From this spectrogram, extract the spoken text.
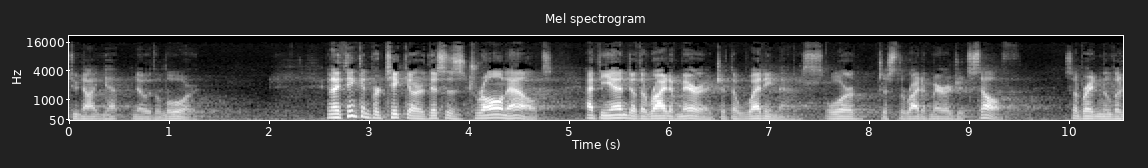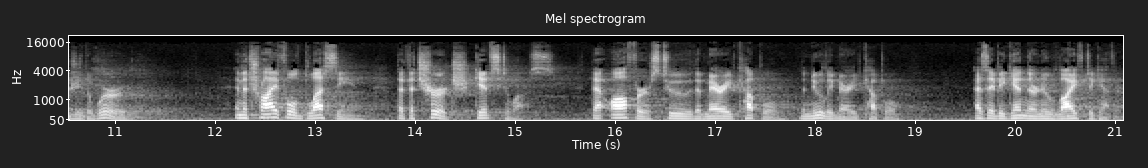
do not yet know the Lord. And I think in particular, this is drawn out at the end of the rite of marriage, at the wedding mass, or just the rite of marriage itself, celebrating the liturgy of the word, and the trifold blessing that the church gives to us, that offers to the married couple, the newly married couple, as they begin their new life together.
